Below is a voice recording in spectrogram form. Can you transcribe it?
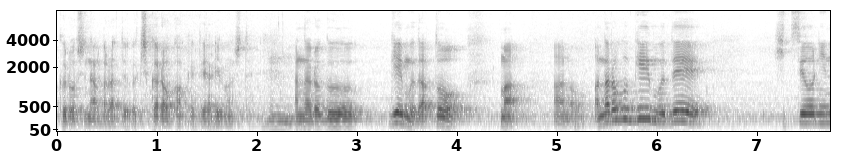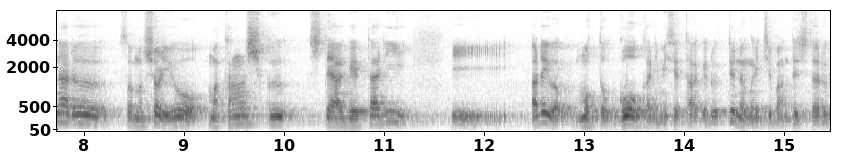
苦労しながらというか力をかけてやりました、うん、アナログゲームだとまああのアナログゲームで必要になるその処理を、まあ、短縮してあげたりあるいはもっと豪華に見せてあげるっていうのが一番デジタル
